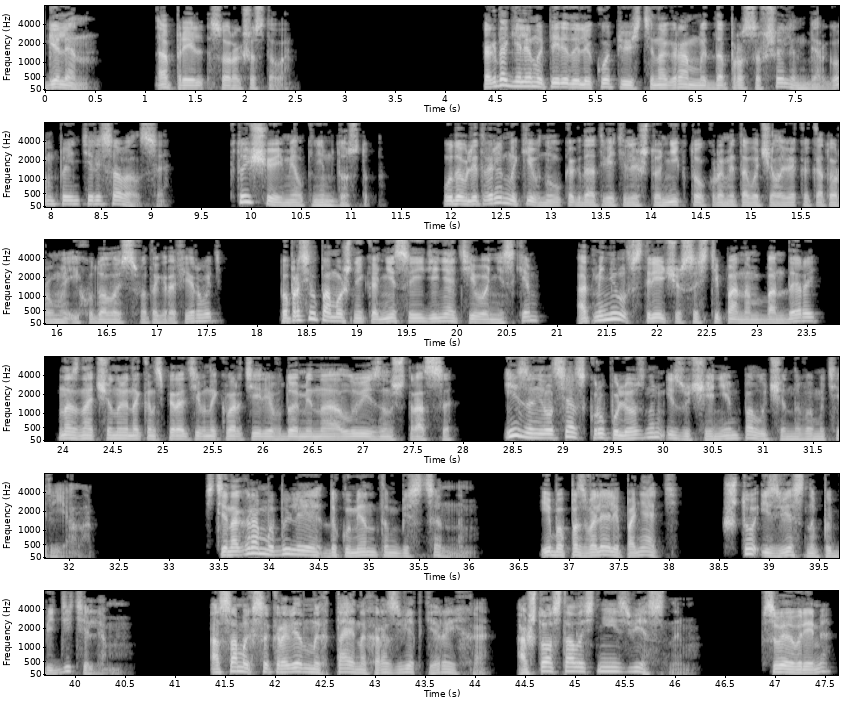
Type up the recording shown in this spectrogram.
Гелен. Апрель 46-го. Когда Гелену передали копию стенограммы допросов Шелленберга, он поинтересовался, кто еще имел к ним доступ. Удовлетворенно кивнул, когда ответили, что никто, кроме того человека, которому их удалось сфотографировать, попросил помощника не соединять его ни с кем, отменил встречу со Степаном Бандерой, назначенную на конспиративной квартире в доме на Луизенштрассе, и занялся скрупулезным изучением полученного материала. Стенограммы были документом бесценным, ибо позволяли понять, что известно победителям о самых сокровенных тайнах разведки Рейха, а что осталось неизвестным. В свое время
